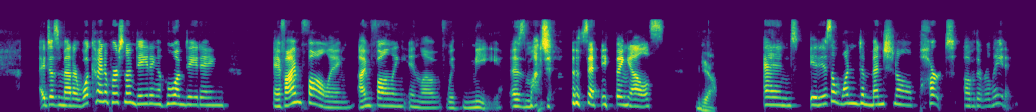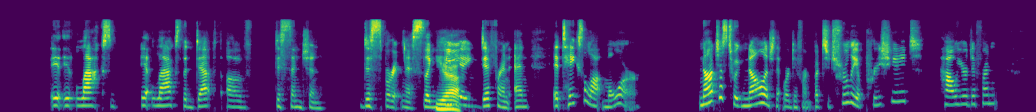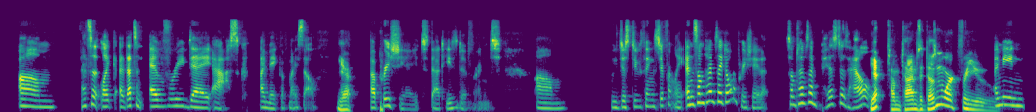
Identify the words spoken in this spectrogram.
it doesn't matter what kind of person I'm dating, who I'm dating. If I'm falling, I'm falling in love with me as much as anything else. yeah. And it is a one dimensional part of the relating. It, it lacks it lacks the depth of dissension, disparateness, like Yeah. being different. And it takes a lot more. Not just to acknowledge that we're different, but to truly appreciate how you're different. Um, that's a like uh, that's an everyday ask I make of myself Yeah. appreciate that he's different. Um, we just do things differently. And sometimes I don't appreciate it. Sometimes I'm pissed as hell. Yep. Sometimes it doesn't work for you. I mean,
